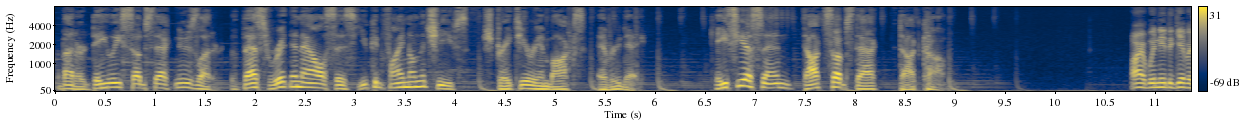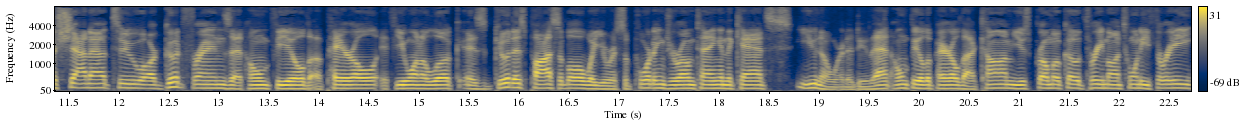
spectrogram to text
about our daily Substack newsletter, the best written analysis you can find on the Chiefs straight to your inbox every day. kcsn.substack.com. All right, we need to give a shout out to our good friends at Home Field Apparel. If you want to look as good as possible while you are supporting Jerome Tang and the Cats, you know where to do that. Homefieldapparel.com. Use promo code 3MON23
